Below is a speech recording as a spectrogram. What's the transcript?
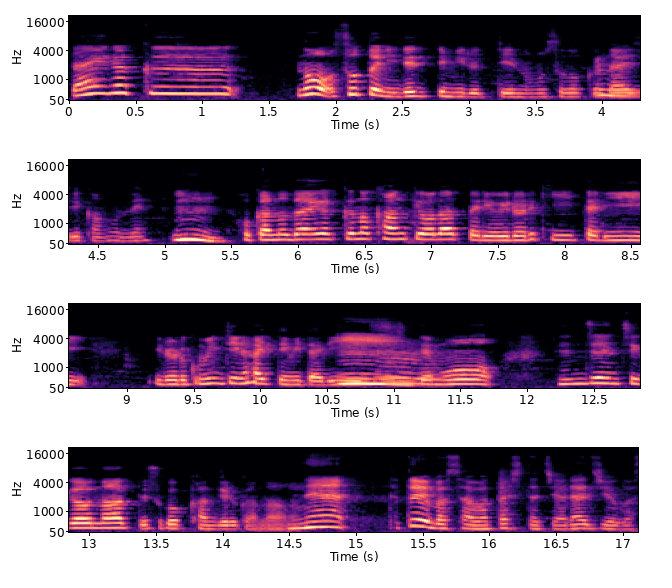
大学の外に出てみるっていうのもすごく大事かもね、うん。他の大学の環境だったりをいろいろ聞いたりいろいろコミュニティに入ってみたりうん。しても、全然違うなってすごく感じるかな、ね例えばさ私たちはラジオが好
